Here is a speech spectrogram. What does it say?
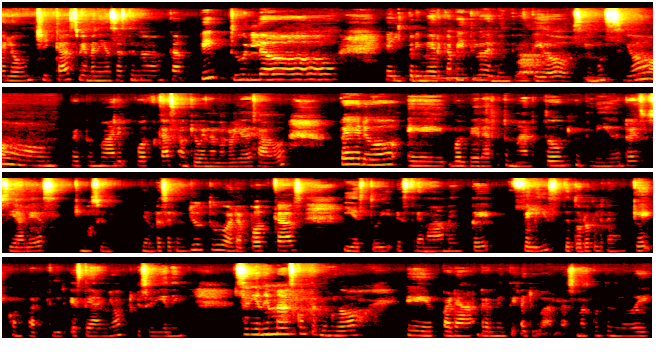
hello chicas, bienvenidas a este nuevo capítulo, el primer capítulo del 2022, qué emoción retomar el podcast, aunque bueno, no lo había dejado, pero eh, volver a retomar todo mi contenido en redes sociales, qué emoción. Yo empecé con YouTube, ahora podcast y estoy extremadamente feliz de todo lo que le tengo que compartir este año, porque se vienen se viene más contenido eh, para realmente ayudarlas, más contenido de,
